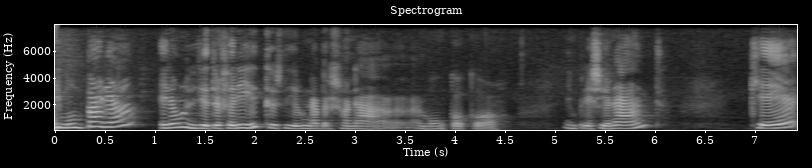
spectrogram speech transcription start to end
I mon pare era un lletreferit, és a dir, una persona amb un coco impressionant, que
